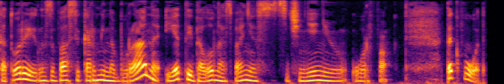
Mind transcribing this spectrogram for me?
который назывался «Кармина Бурана», и это и дало название сочинению Орфа. Так вот,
